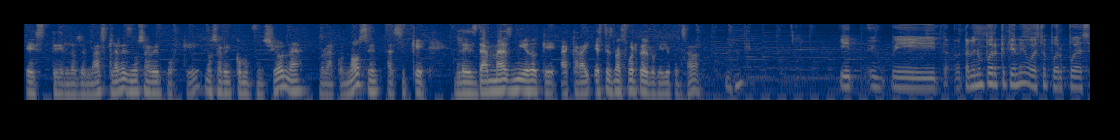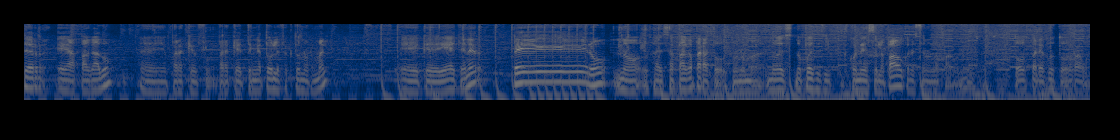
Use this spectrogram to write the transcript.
este, los demás clanes no saben por qué, no saben cómo funciona, no la conocen, así que les da más miedo que, ah, caray, este es más fuerte de lo que yo pensaba. Y, y- y t- también un poder que tiene, o este poder puede ser eh, apagado eh, para, que, para que tenga todo el efecto normal eh, que debería de tener. Pero no, o sea, se apaga para todos. No, Nomás- no, es, no puedes decir con este lo apago, con este no lo apago. ¿no? O sea, todos parejos, todos rabones.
